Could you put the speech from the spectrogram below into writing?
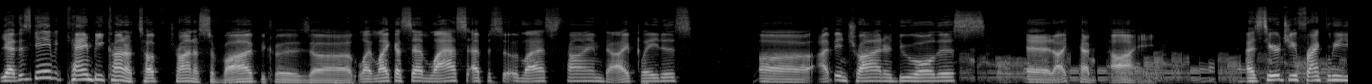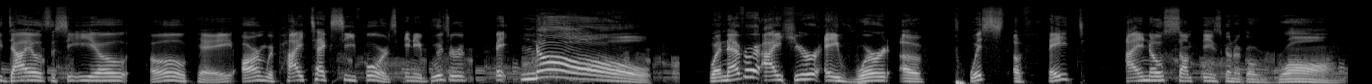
Yeah, this game can be kind of tough trying to survive because, uh, like like I said last episode, last time that I played this, uh, I've been trying to do all this, and I kept dying. As Tierji frankly dials the CEO, okay, armed with high-tech C4s in a blizzard of fate. No! Whenever I hear a word of twist of fate, I know something's gonna go wrong.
